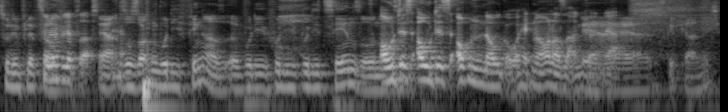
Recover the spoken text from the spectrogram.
Zu den Flipflops. Zu den Flipflops. Ja, so Socken, wo die Finger, äh, wo die, wo die, wo die Zehen so. Oh, das, oh, das ist auch ein No-Go. Hätten wir auch noch sagen können. ja, Ja. ja, das geht gar nicht.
